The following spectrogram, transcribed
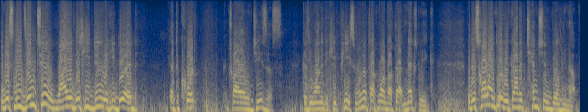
And this leads into why did he do what he did at the court trial of Jesus? Because he wanted to keep peace. And we're going to talk more about that next week. But this whole idea, we've got a tension building up.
